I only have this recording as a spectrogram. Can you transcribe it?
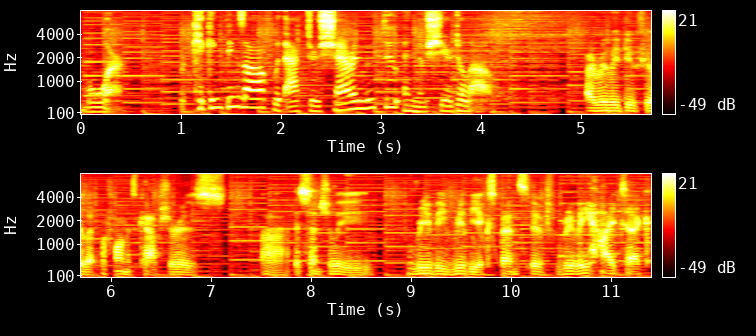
more. We're kicking things off with actors Sharon Muthu and Noshir Dalal. I really do feel that performance capture is uh, essentially really, really expensive, really high tech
